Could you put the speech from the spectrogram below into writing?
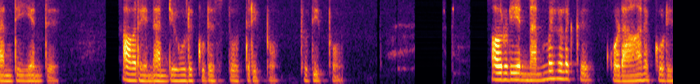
நன்றி என்று அவரை நன்றியோடு கூட ஸ்தோத்திரிப்போம் துதிப்போம். அவருடைய நன்மைகளுக்கு கொடான கொடி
